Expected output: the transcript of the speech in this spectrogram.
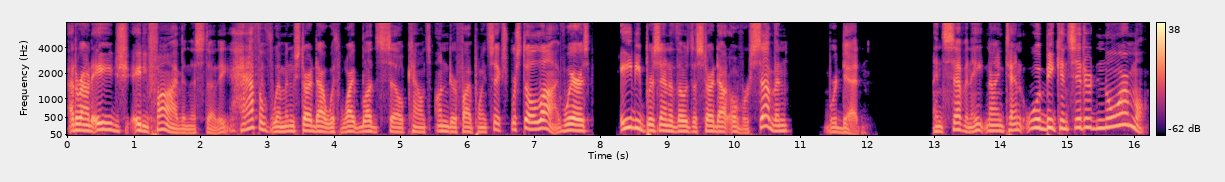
At around age 85 in this study, half of women who started out with white blood cell counts under 5.6 were still alive, whereas 80% of those that started out over 7 were dead. And 7, 8, 9, 10 would be considered normal.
